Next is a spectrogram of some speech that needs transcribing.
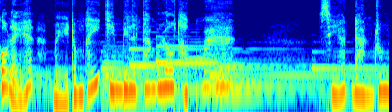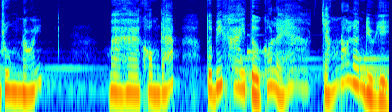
Có lẽ mẹ trông thấy chim Bilentangulo thật mà. đàn run run nói. Maha không đáp, tôi biết hai từ có lẽ chẳng nói lên điều gì.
